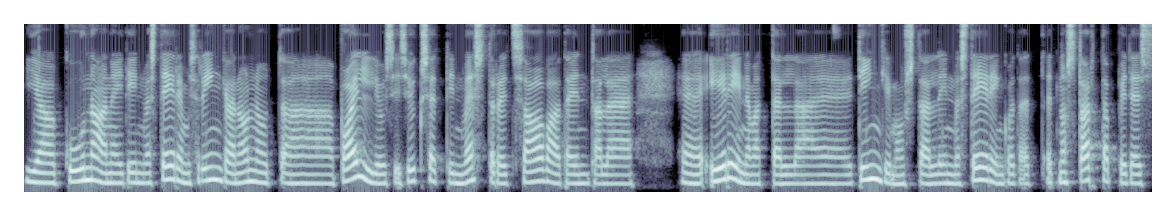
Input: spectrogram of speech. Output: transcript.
ja kuna neid investeerimisringe on olnud palju, siis üks hetk investorid saavad endale Eh, erinevatel eh, tingimustel investeeringud, et, et noh, startup ides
